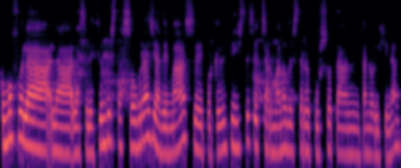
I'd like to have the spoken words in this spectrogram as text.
¿Cómo fue la, selección de estas obras y además eh, por qué decidiste echar mano de este recurso tan, tan original?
